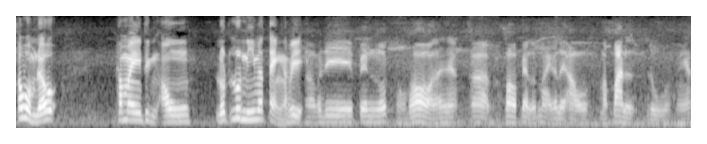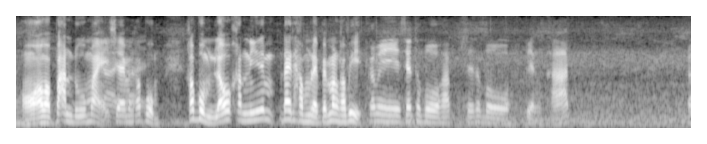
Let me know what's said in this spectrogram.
ครับผมแล้วทำไมถึงเอา รถรุ่นนี้มาแต่งครับพี่ อ่าพอดีเป็นรถของพ่อแล้วเนี้ยก็พ่อเปลี่ยนรถใหม่ก็เลยเอามาปั้นดูอย่างเงี้ย อ๋อเอามาปั้นดูใหม่ใช่ใช่ไหมใช่ครับผม ครับผมแล้วคันนี้ได้ทำอะไรไปบ้างครับพี่ ก็มีเซตเทอร์โบครับเซตเทอร์โบเปลี่ยนคาร์ดก็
